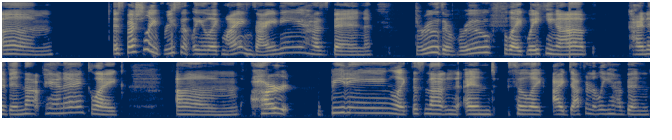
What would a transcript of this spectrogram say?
um especially recently like my anxiety has been through the roof like waking up kind of in that panic like um heart beating like this and that and, and so like i definitely have been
